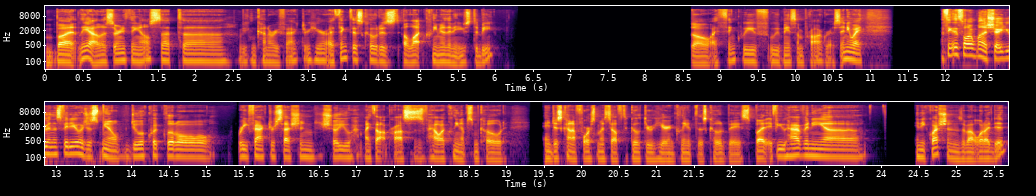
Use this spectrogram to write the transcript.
But yeah, is there anything else that uh, we can kind of refactor here? I think this code is a lot cleaner than it used to be. So I think we've we've made some progress. Anyway, I think that's all I want to show you in this video. Is just you know do a quick little refactor session, show you my thought process of how I clean up some code, and just kind of force myself to go through here and clean up this code base. But if you have any uh, any questions about what I did,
